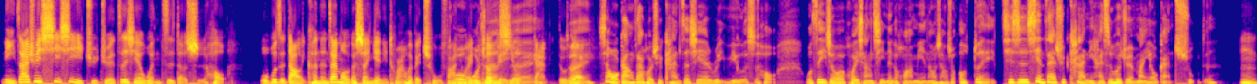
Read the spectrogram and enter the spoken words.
你在去细细咀嚼这些文字的时候，我不知道，可能在某个深夜你突然会被触发，你会特别有感，对不对？像我刚刚再回去看这些 review 的时候，我自己就会回想起那个画面，然后想说，哦，对，其实现在去看你还是会觉得蛮有感触的。嗯，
